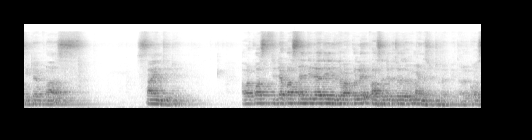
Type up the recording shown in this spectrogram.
থিটা প্লাস sin থিটা আবার cos theta plus sin theta দিয়ে দুটোকে ভাগ করলে প্লাসের দুটো চলে যাবে মাইনাসের দুটো থাকবে। তাহলে cos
